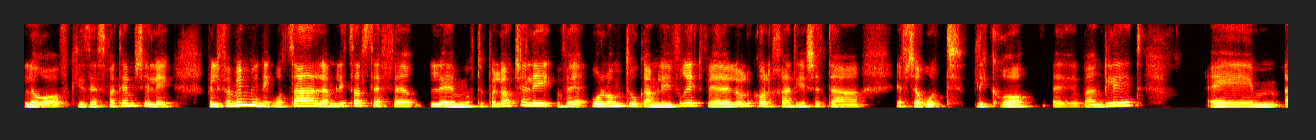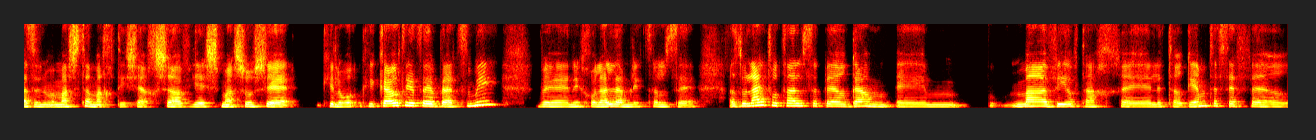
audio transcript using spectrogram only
לרוב, כי זה שפת אם שלי, ולפעמים אני רוצה להמליץ על ספר למטופלות שלי, והוא לא מתורגם לעברית, ולא לכל אחד יש את האפשרות לקרוא אה, באנגלית, אה, אז אני ממש שמחתי שעכשיו יש משהו ש... כאילו, הכרתי את זה בעצמי, ואני יכולה להמליץ על זה. אז אולי את רוצה לספר גם אמ, מה הביא אותך אה, לתרגם את הספר,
